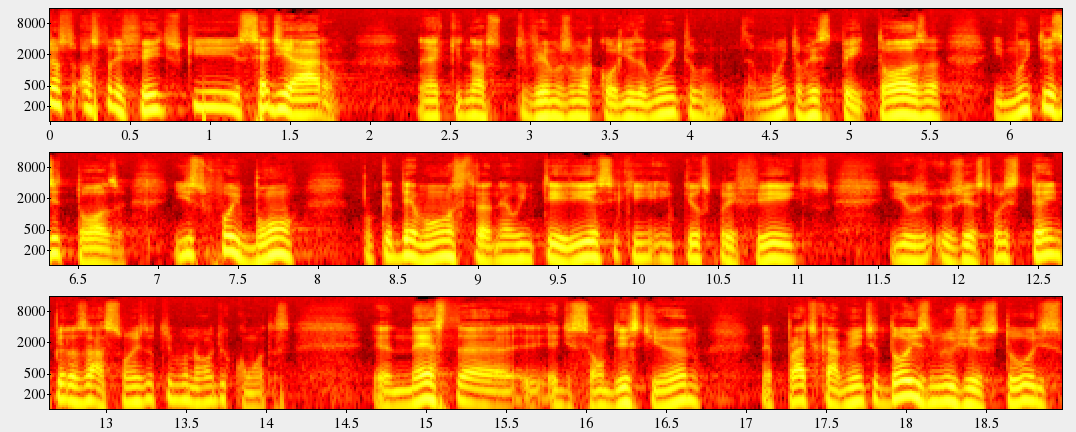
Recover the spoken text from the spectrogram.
aos, aos prefeitos que sediaram, né, que nós tivemos uma acolhida muito, muito respeitosa e muito exitosa. Isso foi bom porque demonstra né, o interesse que, em que os prefeitos e os, os, gestores têm pelas ações do Tribunal de Contas. É, nesta edição deste ano, né, praticamente 2 mil gestores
